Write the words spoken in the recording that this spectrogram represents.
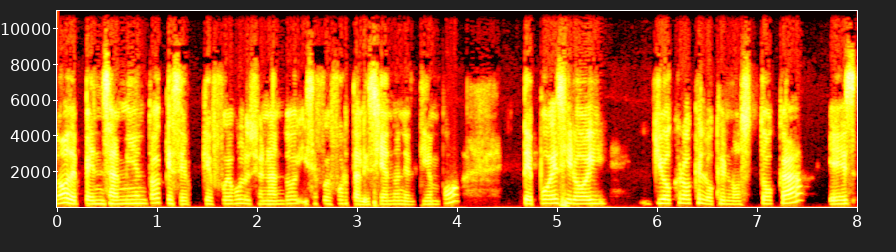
¿no? de pensamiento que, se, que fue evolucionando y se fue fortaleciendo en el tiempo. Te puedo decir hoy, yo creo que lo que nos toca es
